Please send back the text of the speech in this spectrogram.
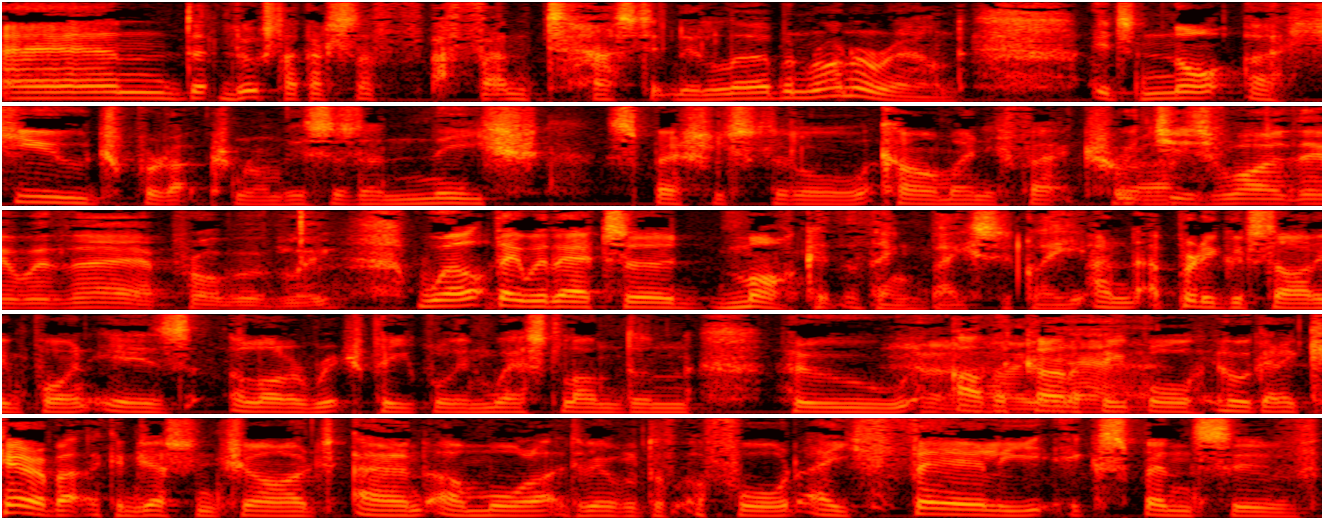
and looks like just a, f- a fantastic little urban runaround. It's not a huge production run. This is a niche specialist little car manufacturer. Which is why they were there, probably. Well, they were there to market the thing, basically. And a pretty good starting point is a lot of rich people in West London who oh, are the kind of people who are going to care about the congestion charge and are more likely to be able to afford a fairly expensive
